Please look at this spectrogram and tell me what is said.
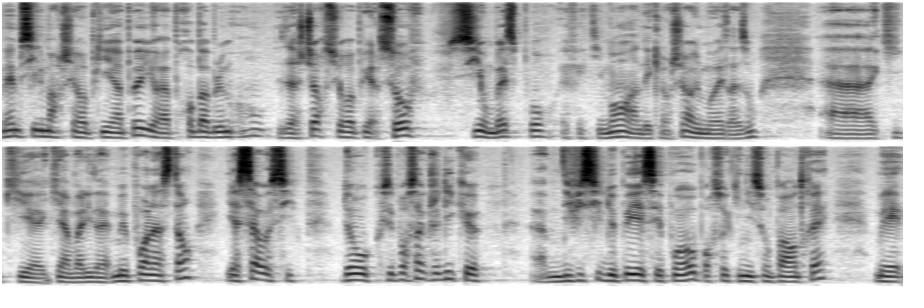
même si le marché replie un peu, il y aurait probablement des acheteurs sur sauf si on baisse pour effectivement un déclencheur, une mauvaise raison euh, qui, qui, qui, invaliderait. Mais pour l'instant, il y a ça aussi. Donc c'est pour ça que je dis que euh, difficile de payer ces points hauts pour ceux qui n'y sont pas entrés, mais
